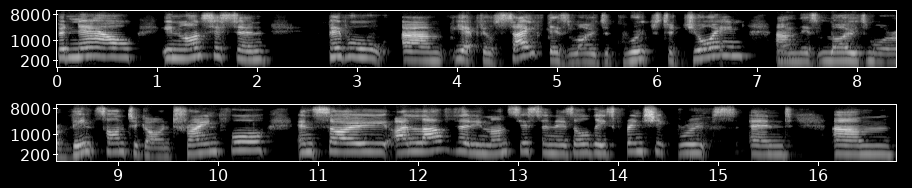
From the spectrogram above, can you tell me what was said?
But now in launceston people um, yeah feel safe. There's loads of groups to join. Um, yeah. there's loads more events on to go and train for. And so i love that in launceston there's all these friendship groups and um,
